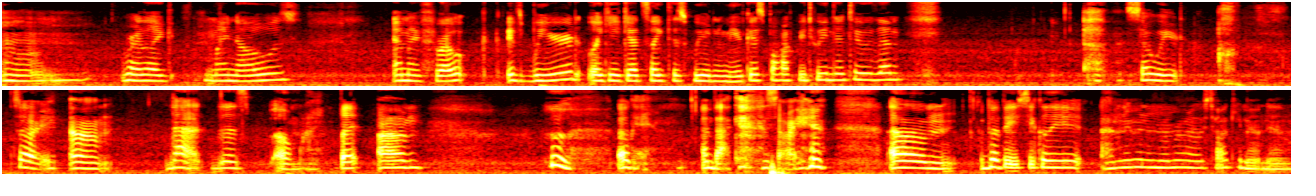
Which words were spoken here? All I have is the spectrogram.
um where like my nose and my throat it's weird like it gets like this weird mucus block between the two of them. so weird. Sorry. Um, that this. Oh my. But um. Whew. Okay, I'm back. sorry. um, but basically, I don't even remember what I was talking about now.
